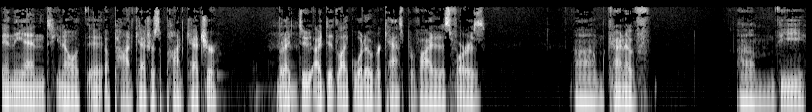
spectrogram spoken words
in the end, you know, a, a podcatcher is a podcatcher. But I Mhm. do, I did like what Overcast provided as far as um, kind of um, the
